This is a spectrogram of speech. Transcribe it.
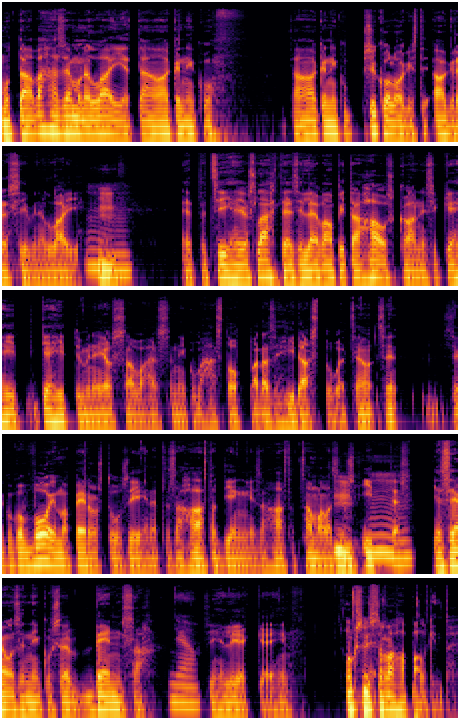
Mutta tämä on vähän semmoinen laji, että tämä on aika, niin kuin, tää on aika niin kuin psykologisesti aggressiivinen laji. Mm. Että et siihen, jos lähtee silleen vaan pitää hauskaa, niin se kehittyminen jossain vaiheessa niin kuin vähän stoppaa tai se hidastuu. Että se, on, se, se koko voima perustuu siihen, että sä haastat jengiä, sä haastat samalla siis mm. siis itses. Mm. Ja se on se niinku se bensa Joo. siihen liekkeihin. Onko niissä rahapalkintoja?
